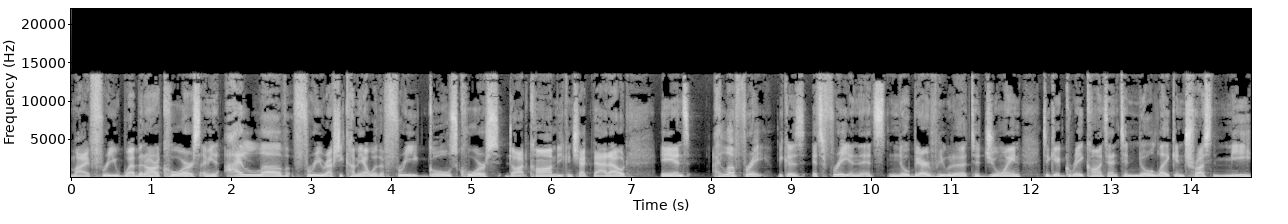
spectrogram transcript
my free webinar course. I mean, I love free. We're actually coming out with a free goalscourse.com. You can check that out. And I love free because it's free and it's no barrier for people to, to join, to get great content, to know, like, and trust me,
